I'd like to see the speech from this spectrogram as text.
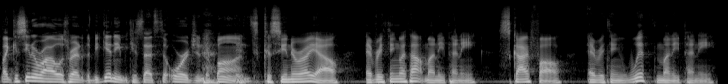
Like Casino Royale was right at the beginning because that's the origin to Bond. It's Casino Royale, everything without Moneypenny, Skyfall, everything with Moneypenny,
